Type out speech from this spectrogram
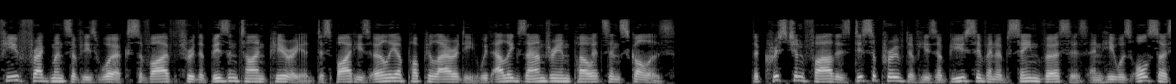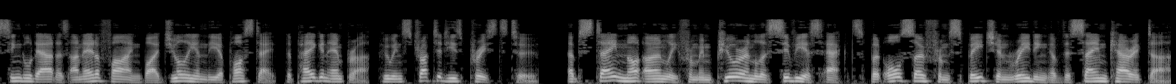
Few fragments of his work survived through the Byzantine period despite his earlier popularity with Alexandrian poets and scholars. The Christian fathers disapproved of his abusive and obscene verses and he was also singled out as unedifying by Julian the Apostate, the pagan emperor, who instructed his priests to abstain not only from impure and lascivious acts but also from speech and reading of the same character.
